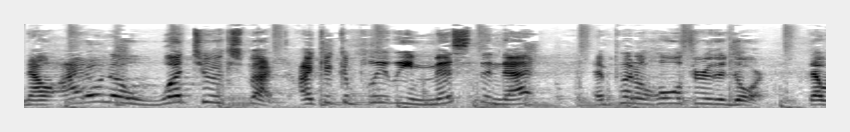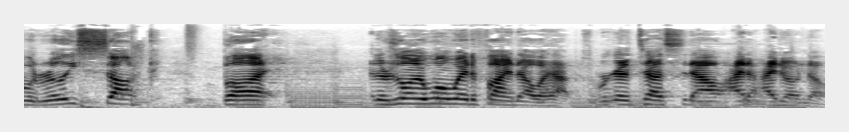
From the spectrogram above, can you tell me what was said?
Now, I don't know what to expect. I could completely miss the net and put a hole through the door. That would really suck, but there's only one way to find out what happens. We're gonna test it out. I, I don't know.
